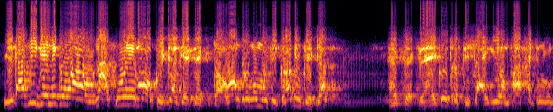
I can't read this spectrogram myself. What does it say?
Ya tapi gini wow, nak kue mau beda gedek tok, wong krungu musik rock beda. Hedek. Lah iku terus disaingi wong fasik nih.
